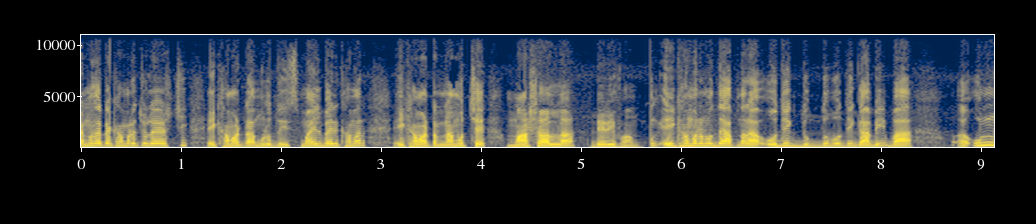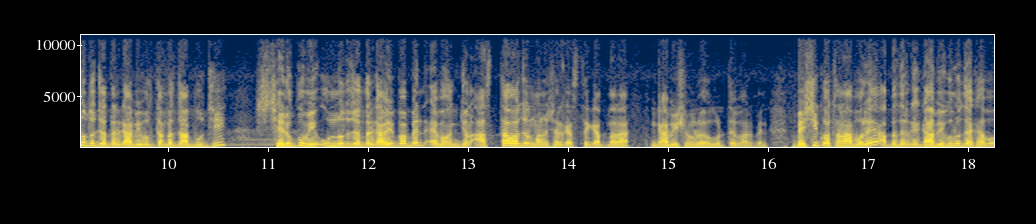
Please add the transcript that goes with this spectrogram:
এমন একটা খামারে চলে এসেছি এই খামারটা মূলত ইসমাইল ভাইয়ের খামার। এই খামারটার নাম হচ্ছে মাশাআল্লাহ ডেরি ফার্ম। এই খামারের মধ্যে আপনারা অধিক দুগ্ধবতী গাবি বা উন্নত জাতের গাবি বলতে আমরা যা বুঝি, সেরকমই উন্নত জাতের গাবি পাবেন এবং একজন আস্থাভাজন মানুষের কাছ থেকে আপনারা গাবি সংগ্রহ করতে পারবেন। বেশি কথা না বলে আপনাদেরকে গাবিগুলো দেখাবো,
